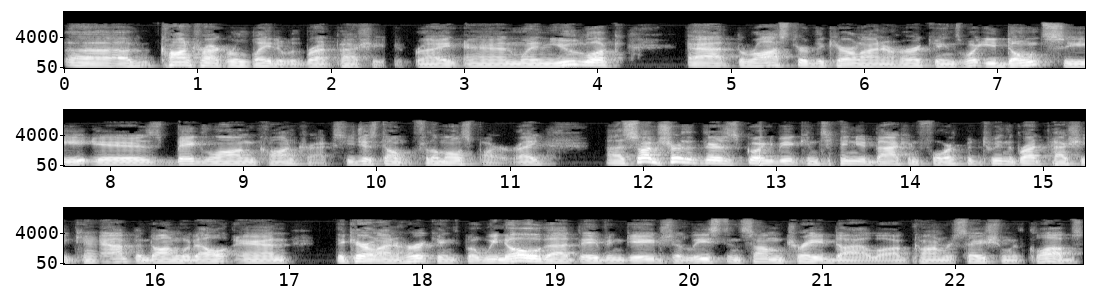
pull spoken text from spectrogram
uh, contract related with Brett Pesce, right? And when you look at the roster of the Carolina Hurricanes, what you don't see is big, long contracts. You just don't, for the most part, right? Uh, so I'm sure that there's going to be a continued back and forth between the Brett Pesce camp and Don Waddell and the Carolina Hurricanes. But we know that they've engaged at least in some trade dialogue, conversation with clubs.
